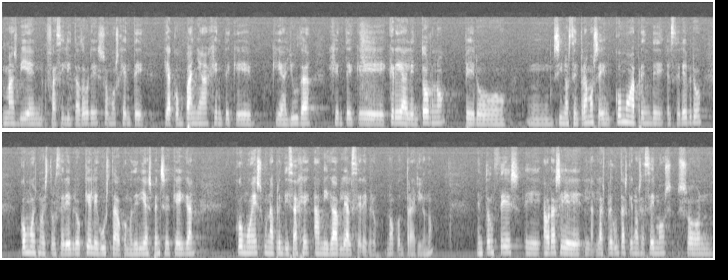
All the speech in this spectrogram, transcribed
más bien facilitadores, somos gente que acompaña, gente que, que ayuda, gente que crea el entorno, pero mm, si nos centramos en cómo aprende el cerebro, cómo es nuestro cerebro, qué le gusta, o como diría Spencer Kagan, cómo es un aprendizaje amigable al cerebro, no contrario. ¿no? Entonces, eh, ahora sí, las preguntas que nos hacemos son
